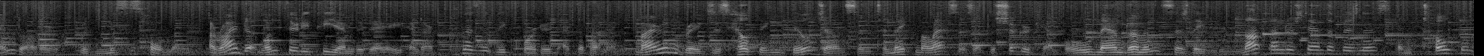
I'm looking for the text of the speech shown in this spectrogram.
and daughter, with Mrs. Holman, arrived at 1.30 p.m. today and are pleasantly quartered at the Putnam. Myron Briggs is helping Bill Johnson to make molasses at the sugar camp. Old man Drummond says they do not understand the business and told them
